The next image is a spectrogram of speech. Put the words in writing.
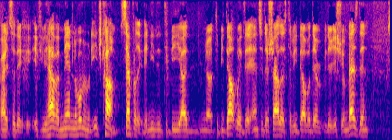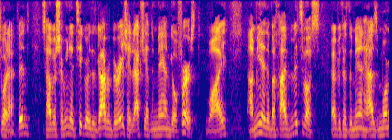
right? So they, if you have a man and a woman would each come separately, they needed to be, uh, you know, to be dealt with, to answer their shilas, to be dealt with their, their issue in bezdin. So what happened? So have a sharina tigra the gavra beresha. Would actually have the man go first. Why? Amina the b'chayv mitzvos. Right, because the man has more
